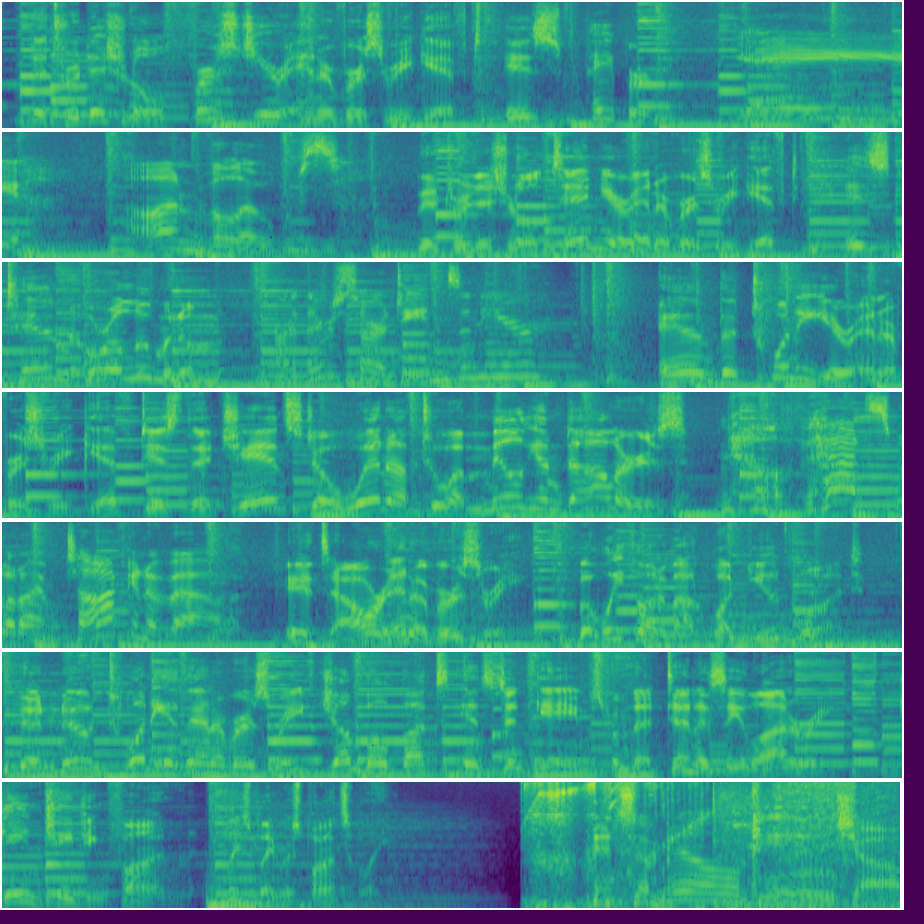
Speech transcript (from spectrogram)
The traditional first year anniversary gift is paper. Yay! Envelopes. The traditional 10 year anniversary gift is tin or aluminum. Are there sardines in here? And the 20 year anniversary gift is the chance to win up to a million dollars. Now that's what I'm talking about. It's our anniversary, but we thought about what you'd want. The new 20th anniversary Jumbo Bucks instant games from the Tennessee Lottery. Game changing fun. Please play responsibly. It's a Bill King Show.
